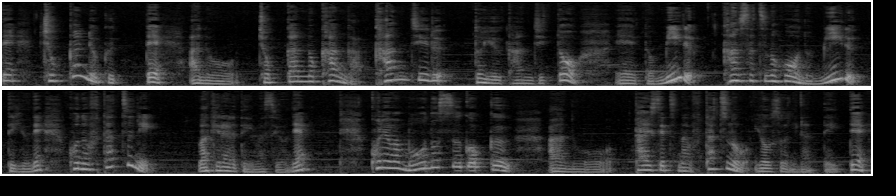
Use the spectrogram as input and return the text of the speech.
で直感力ってあの直感の感が感じるという感じと,、えー、と見る観察の方の見るっていうねこの2つに分けられていますよね。これはものすごくあの大切な2つの要素になっていて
